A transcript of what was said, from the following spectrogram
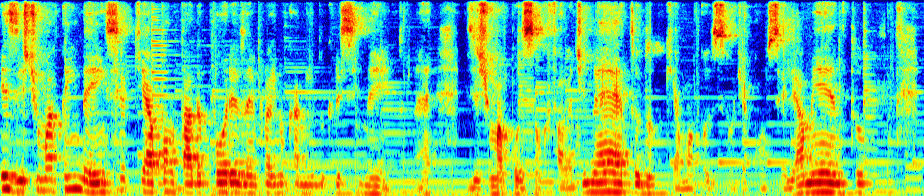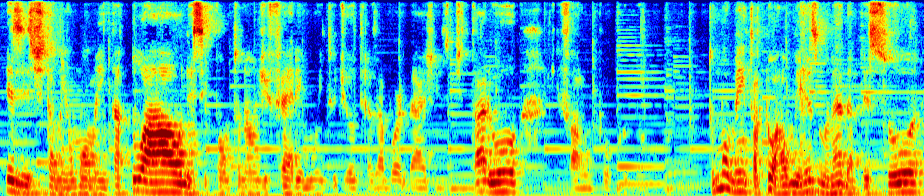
existe uma tendência que é apontada, por exemplo, aí no caminho do crescimento. Né? Existe uma posição que fala de método, que é uma posição de aconselhamento. Existe também um momento atual, nesse ponto não difere muito de outras abordagens de tarô, que falam um pouco do, do momento atual mesmo, né, da pessoa,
